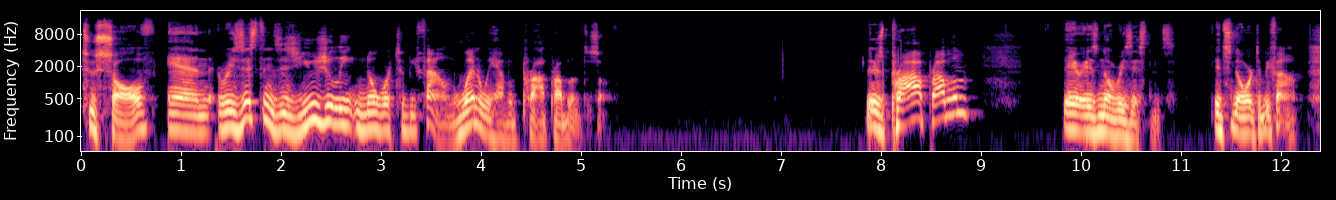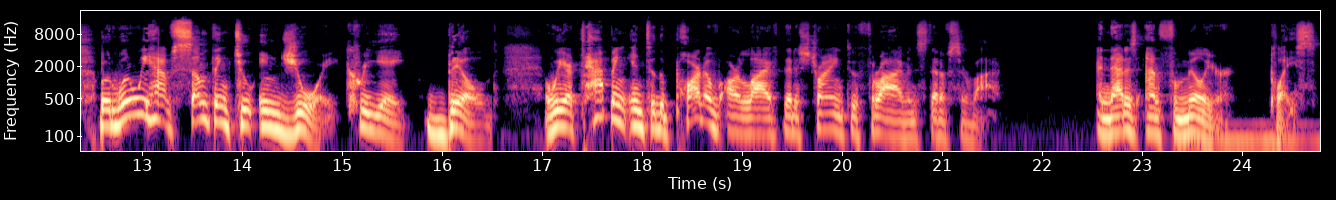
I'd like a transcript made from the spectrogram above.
to solve, and resistance is usually nowhere to be found when we have a pro- problem to solve. There's pro- problem there is no resistance. It's nowhere to be found. But when we have something to enjoy, create, build, we are tapping into the part of our life that is trying to thrive instead of survive. And that is an unfamiliar place.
